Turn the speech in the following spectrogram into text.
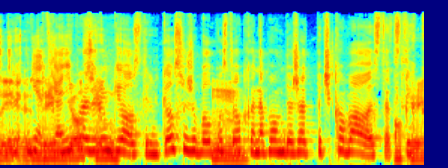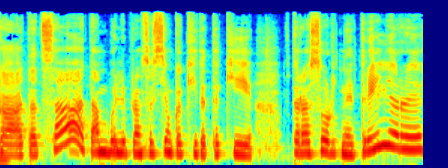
Dream- нет, я не про Dream Girls. Dream Girls уже был после М. того, как она, по-моему, даже отпочковалась так Окей. слегка от отца, а там были прям совсем какие-то такие второсортные триллеры,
